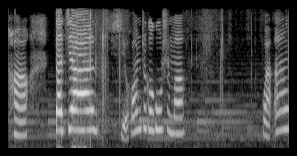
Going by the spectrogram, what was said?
好，大家喜欢这个故事吗？晚安了。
